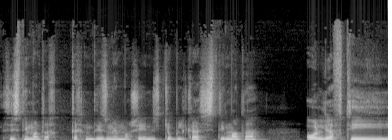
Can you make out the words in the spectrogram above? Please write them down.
συστήματα τεχνητής νοημοσύνης και οπλικά συστήματα. Όλη αυτή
